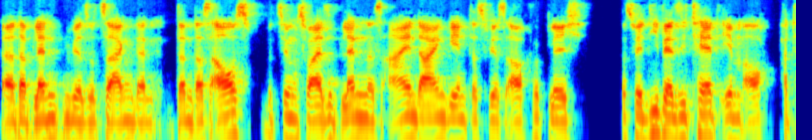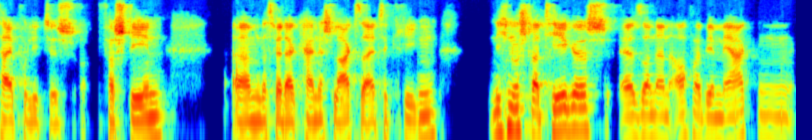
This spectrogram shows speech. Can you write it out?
Äh, da blenden wir sozusagen dann, dann das aus, beziehungsweise blenden es ein dahingehend, dass wir es auch wirklich, dass wir Diversität eben auch parteipolitisch verstehen, ähm, dass wir da keine Schlagseite kriegen. nicht nur strategisch, äh, sondern auch, weil wir merken,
